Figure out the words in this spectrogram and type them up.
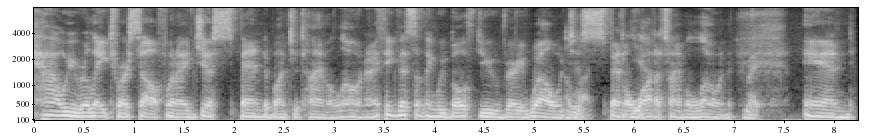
how we relate to ourselves when i just spend a bunch of time alone and i think that's something we both do very well which is spend a Yeah. lot of time alone Right. and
